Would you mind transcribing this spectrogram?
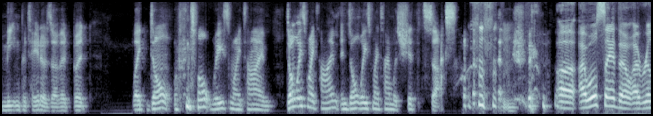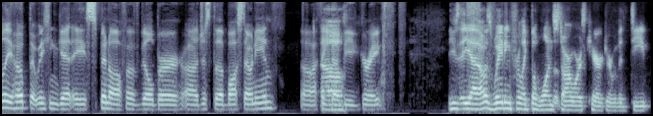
meat and potatoes of it but like don't don't waste my time don't waste my time and don't waste my time with shit that sucks uh, I will say though, I really hope that we can get a spin-off of Bill Burr, uh, just the Bostonian. Uh, I think Oh. that'd be great. He's, yeah i was waiting for like the one star wars character with a deep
